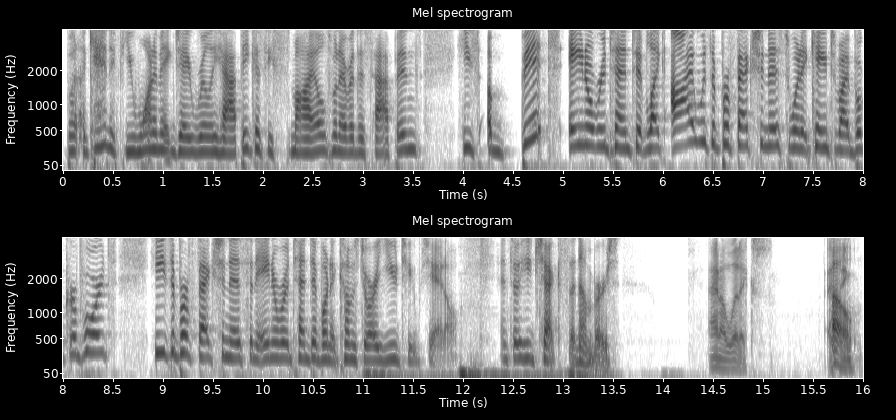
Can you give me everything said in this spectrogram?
But again, if you want to make Jay really happy because he smiles whenever this happens, he's a bit anal retentive. Like I was a perfectionist when it came to my book reports. He's a perfectionist and anal retentive when it comes to our YouTube channel. And so he checks the numbers. Analytics. I Oh,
